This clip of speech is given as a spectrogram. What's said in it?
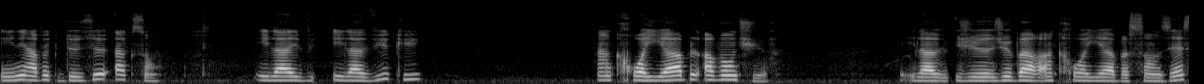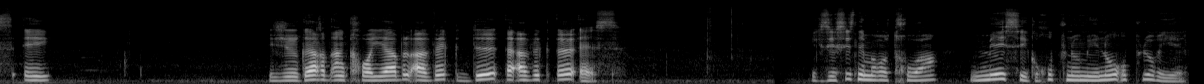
aîné avec deux E accent. Il a, il a vécu incroyable aventure. Je, je barre incroyable sans S et je garde incroyable avec deux avec ES. Exercice numéro 3. Mets ces groupes nominaux au pluriel.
